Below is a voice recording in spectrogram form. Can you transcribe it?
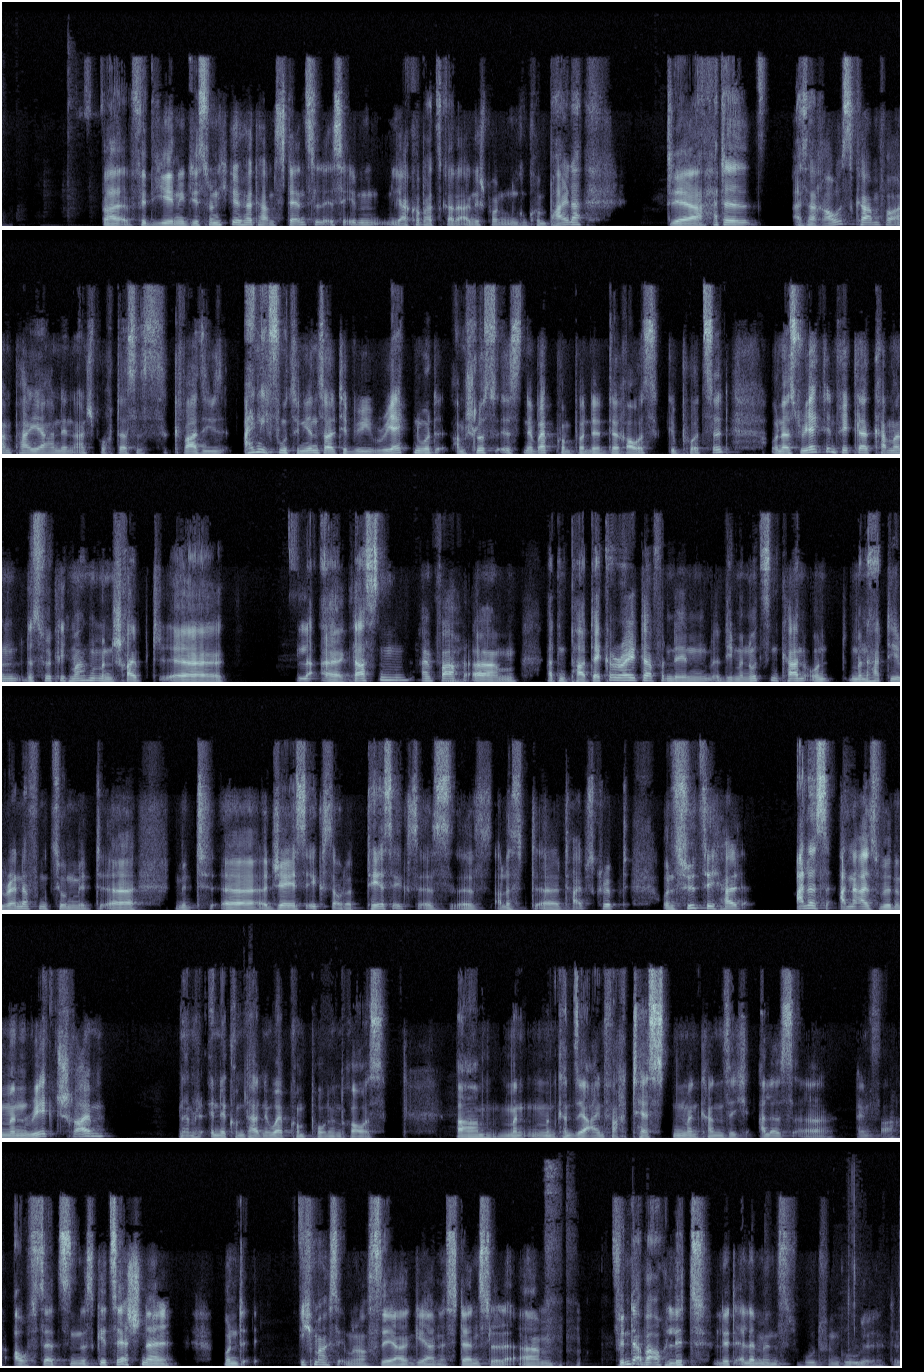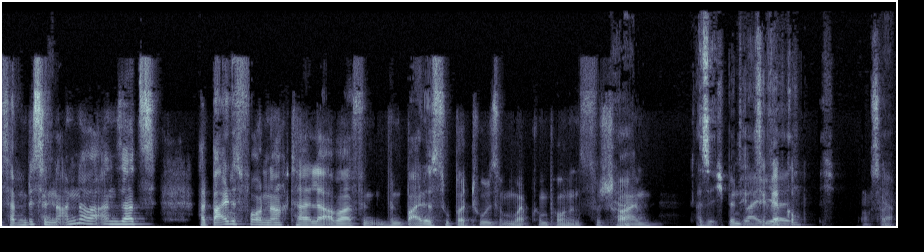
weil für diejenigen, die es noch nicht gehört haben, Stencil ist eben, Jakob hat es gerade angesprochen, ein Compiler. Der hatte als er rauskam vor ein paar Jahren, den Anspruch, dass es quasi eigentlich funktionieren sollte wie React, nur am Schluss ist eine Webkomponente rausgepurzelt. Und als React-Entwickler kann man das wirklich machen. Man schreibt äh, äh, Klassen einfach, ähm, hat ein paar Decorator, von denen, die man nutzen kann und man hat die Render-Funktion mit, äh, mit äh, JSX oder TSX, ist, ist alles äh, TypeScript und es fühlt sich halt alles an, als würde man React schreiben und am Ende kommt halt eine Web Component raus. Ähm, man, man kann sehr einfach testen, man kann sich alles äh, einfach aufsetzen. Das geht sehr schnell. Und ich mag es immer noch sehr gerne, Stencil. Ähm, Finde aber auch Lit, Lit Elements gut von Google. Das hat ein bisschen einen anderen Ansatz, hat beides Vor- und Nachteile, aber finde find beides super Tools, um Web Components zu schreiben. Ja. Also ich bin für, bei für dir. Ich, oh, ja.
